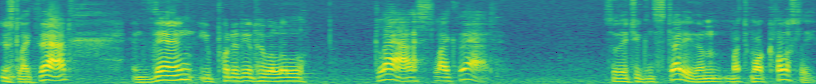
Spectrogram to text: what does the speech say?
just like that, and then you put it into a little glass like that, so that you can study them much more closely.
